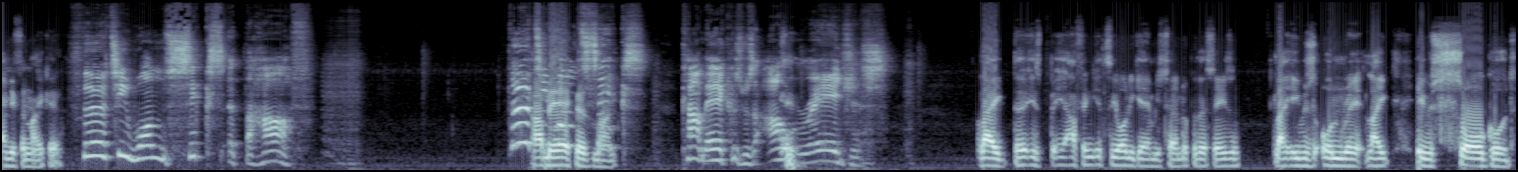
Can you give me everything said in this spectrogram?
anything like it. 31 6 at the half. Cam 31 Akers, man. Cam Akers was outrageous. Like there is, I think it's the only game he's turned up for this season. Like he was unreal. Like he was so good.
